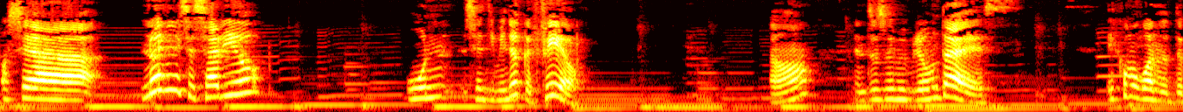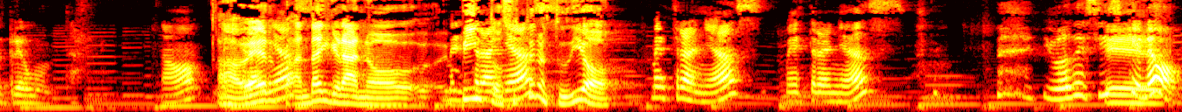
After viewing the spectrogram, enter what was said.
O sea, no es necesario un sentimiento que es feo. ¿No? Entonces mi pregunta es. Es como cuando te preguntan. ¿No? ¿Me A ver, anda el grano. ¿Me Pinto, si extrañas? usted no estudió. ¿Me extrañas? ¿Me extrañas? Y vos decís Eh, que no,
